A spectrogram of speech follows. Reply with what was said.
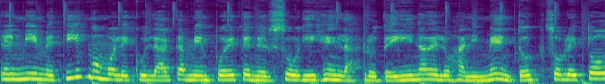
El mimetismo molecular también puede tener su origen en las proteínas de los alimentos, sobre todo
